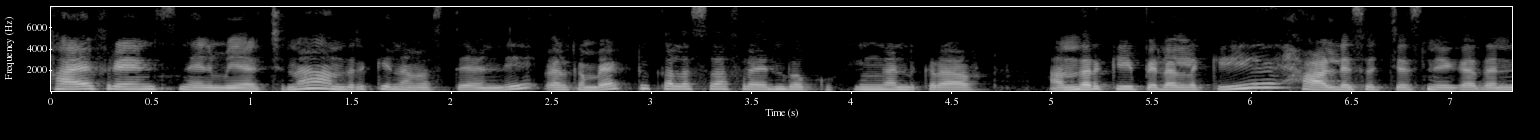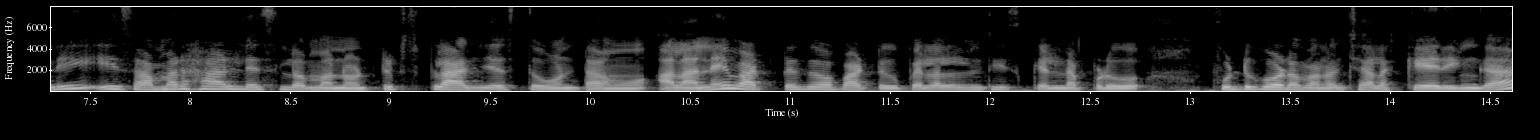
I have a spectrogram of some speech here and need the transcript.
Hi friends నేను మీ అర్చన. అందరికీ నమస్తే అండి. Welcome back to colours of rainbow cooking and craft. అందరికీ పిల్లలకి హాలిడేస్ వచ్చేసినాయి కదండి. ఈ సమ్మర్ హాలిడేస్లో మనం ట్రిప్స్ ప్లాన్ చేస్తూ ఉంటాము. అలానే వాటితో పాటు పిల్లల్ని తీసుకెళ్ళినప్పుడు ఫుడ్ కూడా మనం చాలా కేరింగ్గా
